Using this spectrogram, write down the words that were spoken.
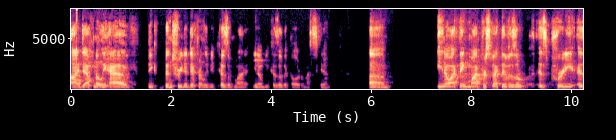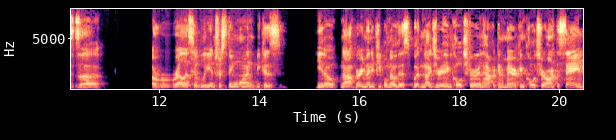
I definitely have be, been treated differently because of my, you know, because of the color of my skin. Um, you know, I think my perspective is a is pretty is a a relatively interesting one because you know not very many people know this, but Nigerian culture and African American culture aren't the same.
